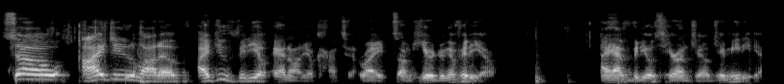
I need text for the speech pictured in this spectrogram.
So I do a lot of I do video and audio content, right? So I'm here doing a video. I have videos here on JLJ Media.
